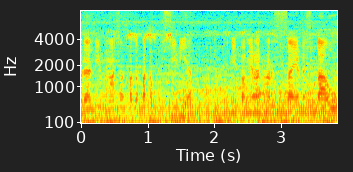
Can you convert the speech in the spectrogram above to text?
Berani memasak patok-patok di sini ya? Ini pangeran harus saya kasih tahu.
